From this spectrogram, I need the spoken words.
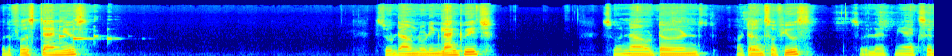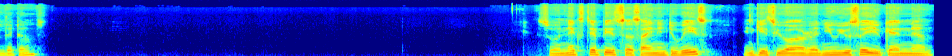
For the first time use. So downloading language. So now turns uh, terms of use. So let me accept the terms so next step is uh, sign into Waze. In case you are a new user you can um,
